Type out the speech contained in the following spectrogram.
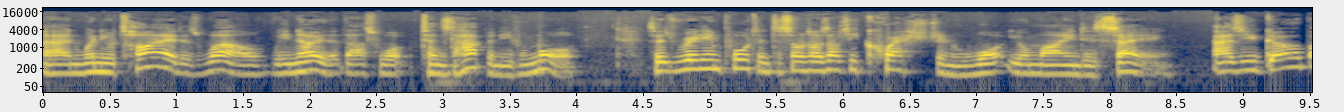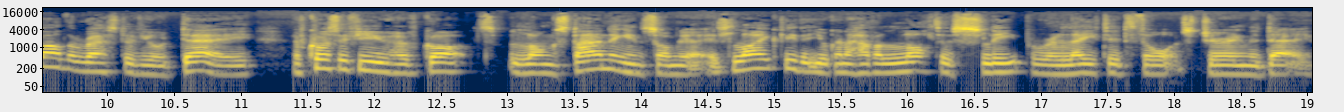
and when you're tired as well, we know that that's what tends to happen even more. So it's really important to sometimes actually question what your mind is saying. As you go about the rest of your day, of course, if you have got long standing insomnia, it's likely that you're going to have a lot of sleep related thoughts during the day.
